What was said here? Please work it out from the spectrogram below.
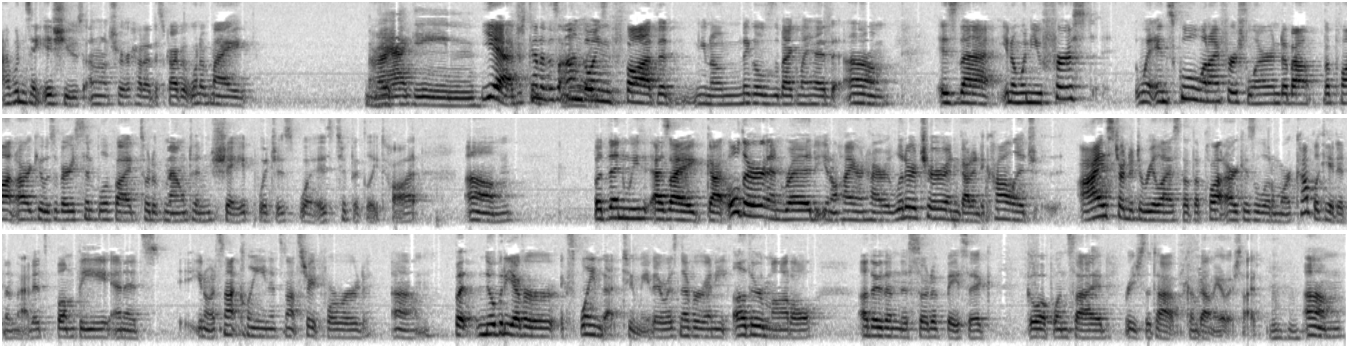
I wouldn't say issues. I'm not sure how to describe it. One of my Nagging. yeah, just kind of this ongoing thought that you know niggles the back of my head. Um, is that you know when you first when in school when I first learned about the plot arc, it was a very simplified sort of mountain shape, which is what is typically taught. Um, but then we, as I got older and read you know higher and higher literature and got into college, I started to realize that the plot arc is a little more complicated than that. It's bumpy and it's you know it's not clean, it's not straightforward. Um, but nobody ever explained that to me. There was never any other model other than this sort of basic go up one side, reach the top, come down the other side. Um,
